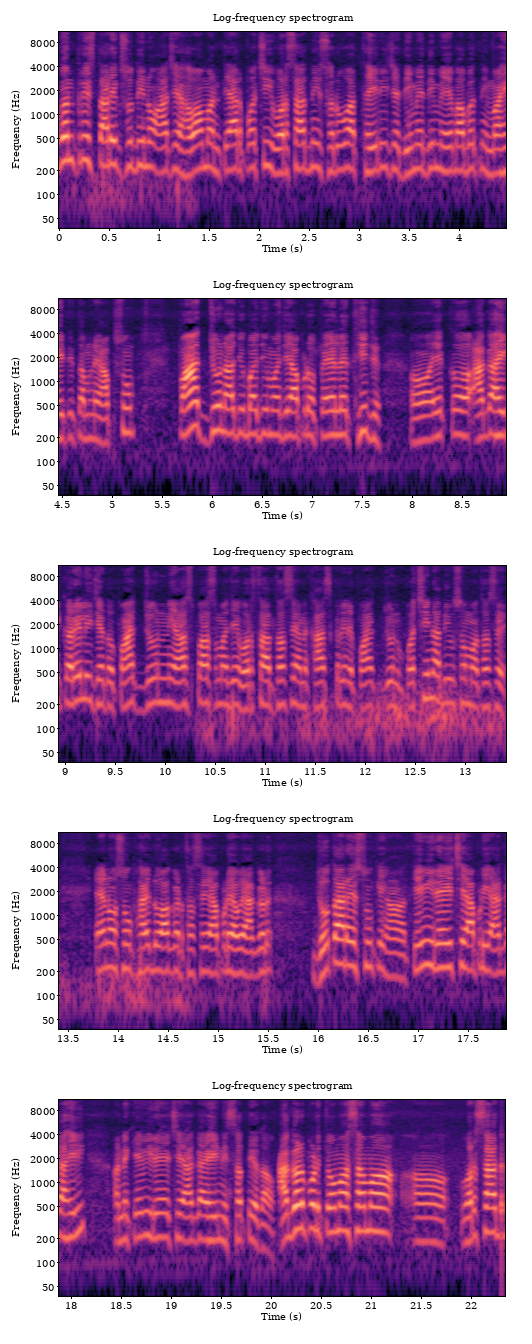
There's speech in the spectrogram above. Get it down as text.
ઓગણત્રીસ તારીખ સુધીનો આ છે હવામાન. ત્યાર પછી વરસાદની શરૂઆત થઈ રહી છે. ધીમે ધીમે એ બાબતની માહિતી તમને આપશું. પાંચ જૂન આજુબાજુમાં જે આપણો પહેલેથી જ એક આગાહી કરેલી છે, તો પાંચ જૂનની આસપાસમાં જે વરસાદ થશે અને ખાસ કરીને પાંચ જૂન પછીના દિવસોમાં થશે, એનો શું ફાયદો આગળ થશે આપણે હવે આગળ જોતા રહીશું કે કેવી રહે છે આપણી આગાહી અને કેવી રહે છે આગાહીની સત્યતાઓ. આગળ પણ ચોમાસામાં વરસાદ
